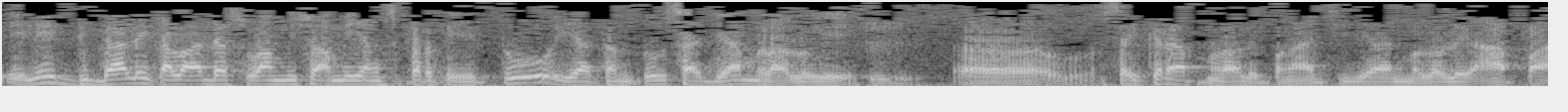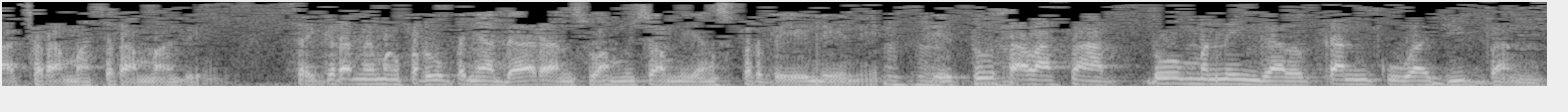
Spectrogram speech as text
ini dibalik kalau ada suami-suami yang seperti itu ya tentu saja melalui hmm. uh, saya kira melalui pengajian melalui apa ceramah-ceramah di saya kira memang perlu penyadaran suami-suami yang seperti ini ini hmm. itu salah satu meninggalkan kewajiban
